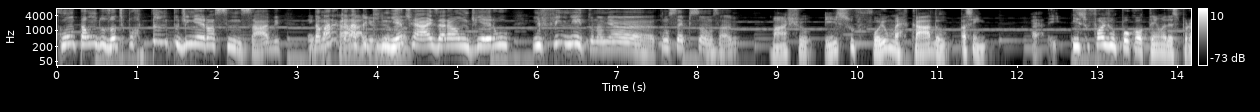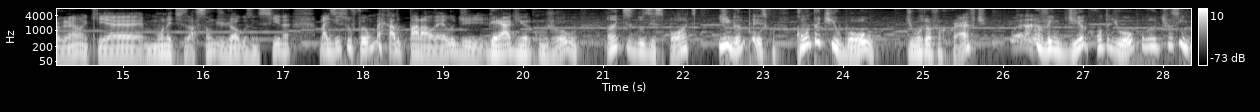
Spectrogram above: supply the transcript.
conta um dos outros por tanto dinheiro assim, sabe? Ainda mais naquela época, caralho, viu, 500 mano? reais era um dinheiro infinito na minha concepção, sabe? Macho, isso foi um mercado, assim, é, isso foge um pouco ao tema desse programa, que é monetização de jogos em si, né? Mas isso foi um mercado paralelo de ganhar dinheiro com o jogo antes dos esportes gigantesco. Conta de WoW, de World of Warcraft, cara, vendia conta de WoW por, tipo assim,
